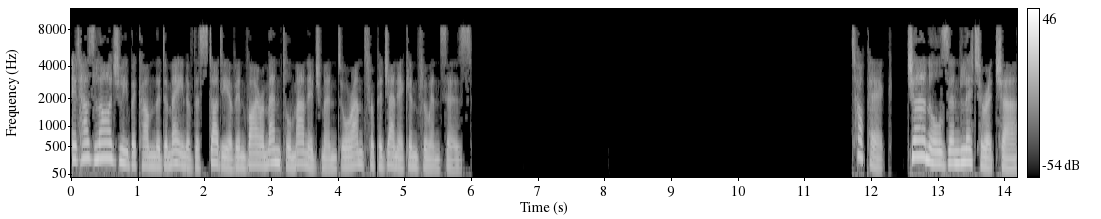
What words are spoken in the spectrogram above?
It has largely become the domain of the study of environmental management or anthropogenic influences. Topic: Journals and literature.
